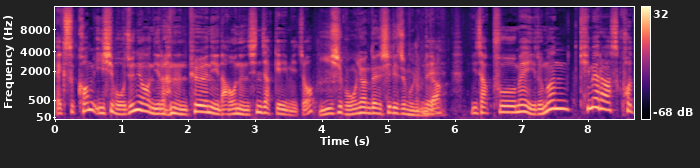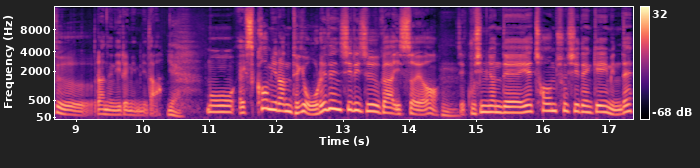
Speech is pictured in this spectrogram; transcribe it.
엑스컴 25주년이라는 표현이 나오는 신작 게임이죠. 25년 된 시리즈물입니다. 네. 이 작품의 이름은 키메라 스쿼드라는 이름입니다. 예. 뭐 엑스컴이라는 되게 오래된 시리즈가 있어요. 음. 이제 90년대에 처음 출시된 게임인데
